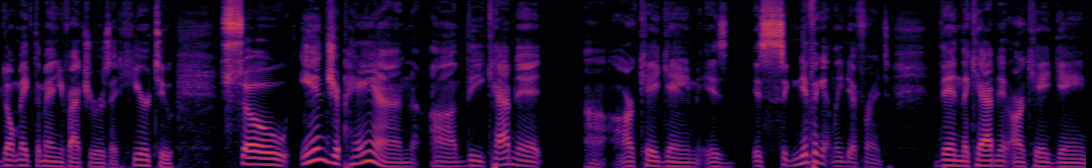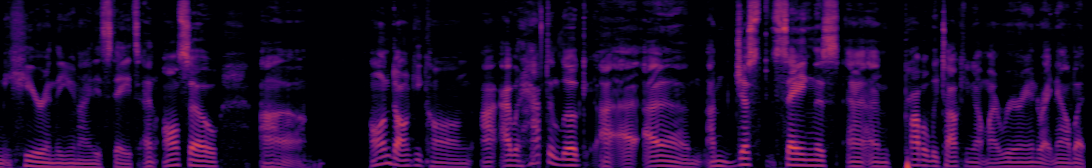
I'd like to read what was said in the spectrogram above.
Don't make the manufacturers adhere to. So in Japan, uh, the cabinet uh, arcade game is is significantly different than the cabinet arcade game here in the United States, and also. Um, on Donkey Kong, I, I, would have to look. I, I, um, I'm just saying this. I'm probably talking out my rear end right now, but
